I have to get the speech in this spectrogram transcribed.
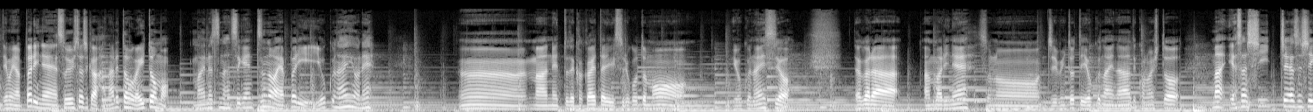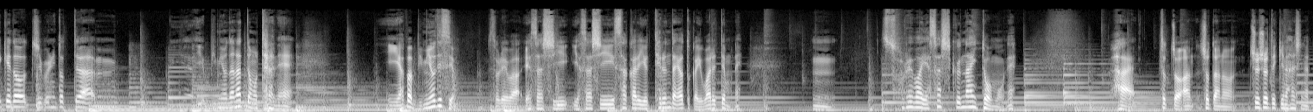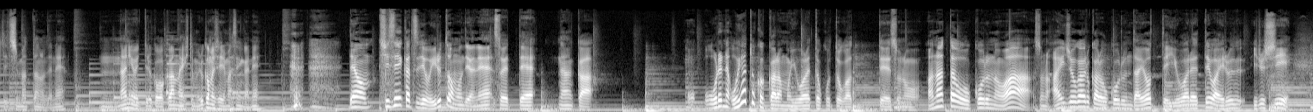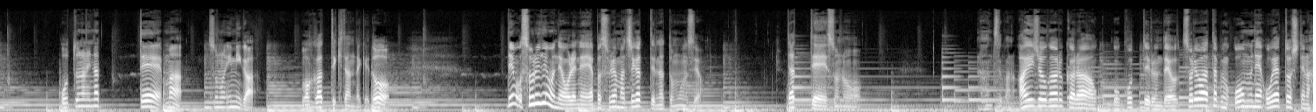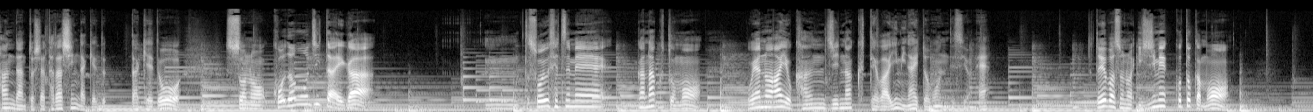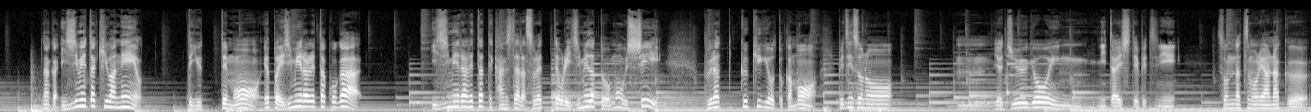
でもやっぱりねそういう人たちから離れた方がいいと思う。マイナスな発言っていうのはやっぱり良くないよね。うーん。まあネットで抱えたりすることも良くないっすよ。だからあんまりねその自分にとって良くないなってこの人まあ優しいっちゃ優しいけど自分にとっては、うん、微妙だなって思ったらねやっぱ微妙ですよ。それは優しい優しさから言ってるんだよとか言われてもね。うん。それは優しくないと思うね。はい。ちょっとあちょっとあの抽象的な話になってしまったのでね。うん、何を言ってるか分かんない人もいるかもしれませんがね。でも私生活ではいると思うんだよね。そうやってなんか俺ね親とかからも言われたことがあってそのあなたを怒るのはその愛情があるから怒るんだよって言われてはいるいるし大人になってまあその意味が分かってきたんだけどでもそれでもね俺ねやっぱそれは間違ってるなと思うんですよ。だってそのなんつうかな愛情があるから怒ってるんだよ。それは多分おおむね親としての判断としては正しいんだけどだけどその子供自体がうんとそういう説明がなくとも親の愛を感じなくては意味ないと思うんですよね。例えばそのいじめっ子とかもなんかいじめた気はねえよって言ってでもやっぱいじめられた子がいじめられたって感じたらそれって俺いじめだと思うしブラック企業とかも別にそのうんいや従業員に対して別にそんなつもりはなく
